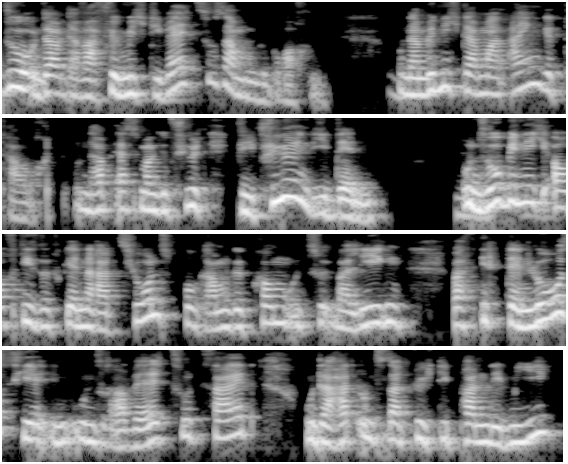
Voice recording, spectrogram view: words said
so, und da, da war für mich die Welt zusammengebrochen. Und dann bin ich da mal eingetaucht und habe erst mal gefühlt, wie fühlen die denn? Und so bin ich auf dieses Generationsprogramm gekommen und zu überlegen, was ist denn los hier in unserer Welt zurzeit? Und da hat uns natürlich die Pandemie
